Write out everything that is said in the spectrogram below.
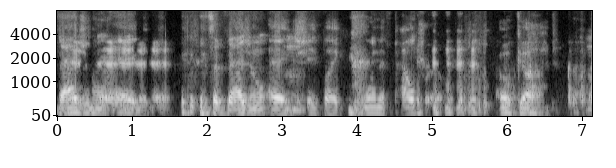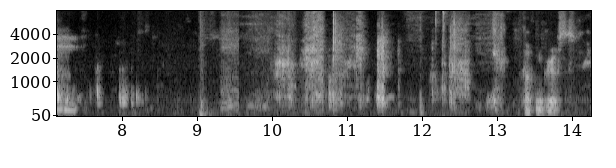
vaginal egg. It's a vaginal egg shaped like Gwyneth Paltrow. Oh God! Hmm. fucking gross.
